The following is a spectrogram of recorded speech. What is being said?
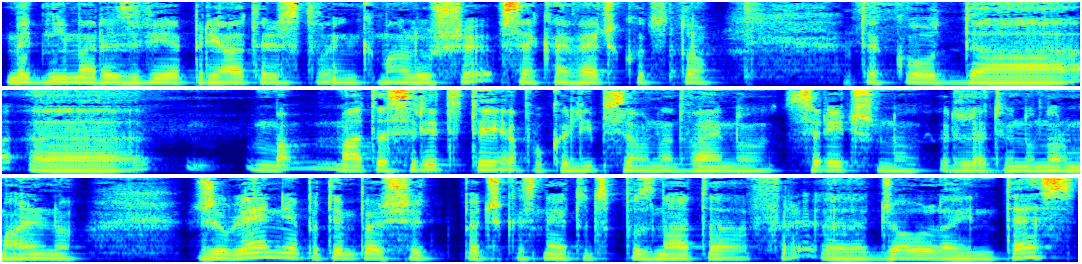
med njima razvije prijateljstvo in kmalo še vse kaj več kot to. Tako da imata uh, sred te apokalipse v nadvajno srečno, relativno normalno življenje, potem pa še pač kasneje tudi spoznata uh, Joela in Tess,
